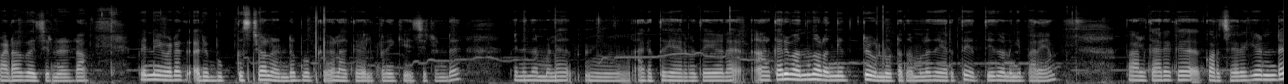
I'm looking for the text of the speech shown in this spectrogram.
പടമൊക്കെ വെച്ചിട്ടുണ്ട് കേട്ടോ. പിന്നെ ഇവിടെ ഒരു ബുക്ക് സ്റ്റോളുണ്ട് ബുക്കുകളൊക്കെ വിൽപ്പനയ്ക്ക് വെച്ചിട്ടുണ്ട്. പിന്നെ നമ്മൾ അകത്ത് കയറുമ്പോഴത്തേക്കും ആൾക്കാർ വന്ന് തുടങ്ങിയിട്ടേ ഉള്ളൂ കേട്ടോ നമ്മൾ നേരത്തെ എത്തിയെന്ന് വേണമെങ്കിൽ പറയാം. അപ്പോൾ ആൾക്കാരൊക്കെ കുറച്ച് പേരൊക്കെ ഉണ്ട്.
